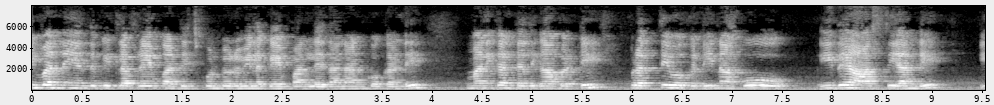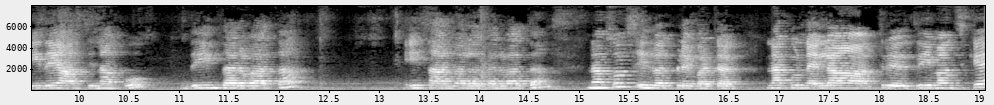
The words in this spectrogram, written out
ఇవన్నీ ఎందుకు ఇట్లా ఫ్రేమ్ కట్టించుకుంటారు వీళ్ళకి ఏం పని లేదని అనుకోకండి. మనకంటది కాబట్టి ప్రతి ఒక్కటి నాకు ఇదే ఆస్తి అండి. ఇదే ఆస్తి నాకు. దీని తర్వాత ఈ సార్ వాళ్ళ తర్వాత నాకు సిల్వర్ ప్లే బటన్. నాకు నెల త్రీ త్రీ మంత్స్కే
